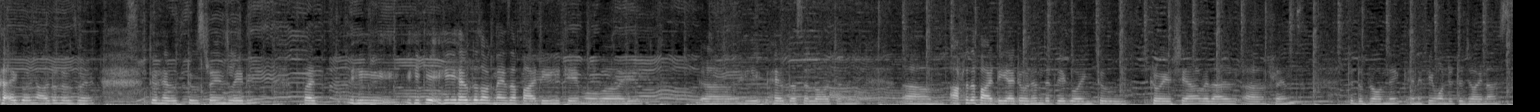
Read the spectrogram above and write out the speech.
guy going out of his way to help two strange ladies? But he he he helped us organize a party. He came over. He uh, he helped us a lot. And um, after the party, I told him that we're going to Croatia with our uh, friends to Dubrovnik, and if he wanted to join us,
